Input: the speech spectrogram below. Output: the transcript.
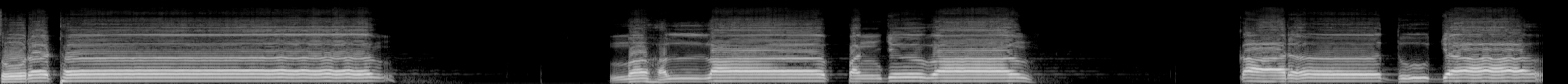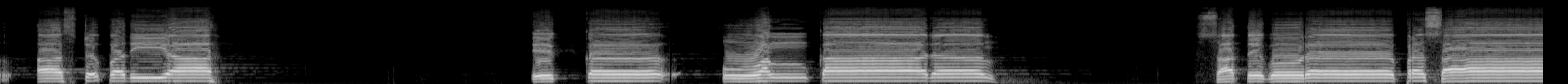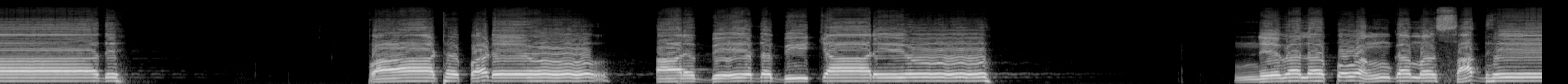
ਸੋਰਠ। ਮਹੱਲਾ ਪੰਜਵਾ। ਘਰ ਦੂਜਾ ਅਸ਼ਟਪਦੀਆ। ਇੱਕ ਓੰਕਾਰ। ਸਤਿਗੁਰ ਪ੍ਰਸਾਦ। ਪਾਠ ਪੜਿਓ, ਅਰ ਵੇਦ ਵਿਚਾਰਿਓ। ਨਿਵਲ ਭੁੰਗਮ ਸਾਧੇ।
